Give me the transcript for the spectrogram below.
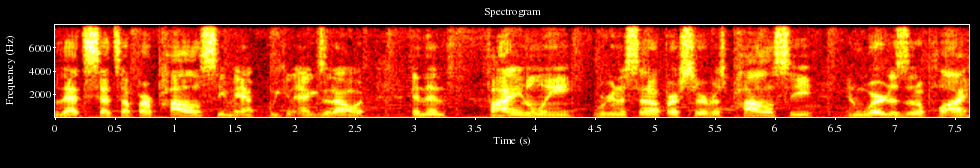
That sets up our policy map. We can exit out. And then Finally, we're going to set up our service policy. And where does it apply?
